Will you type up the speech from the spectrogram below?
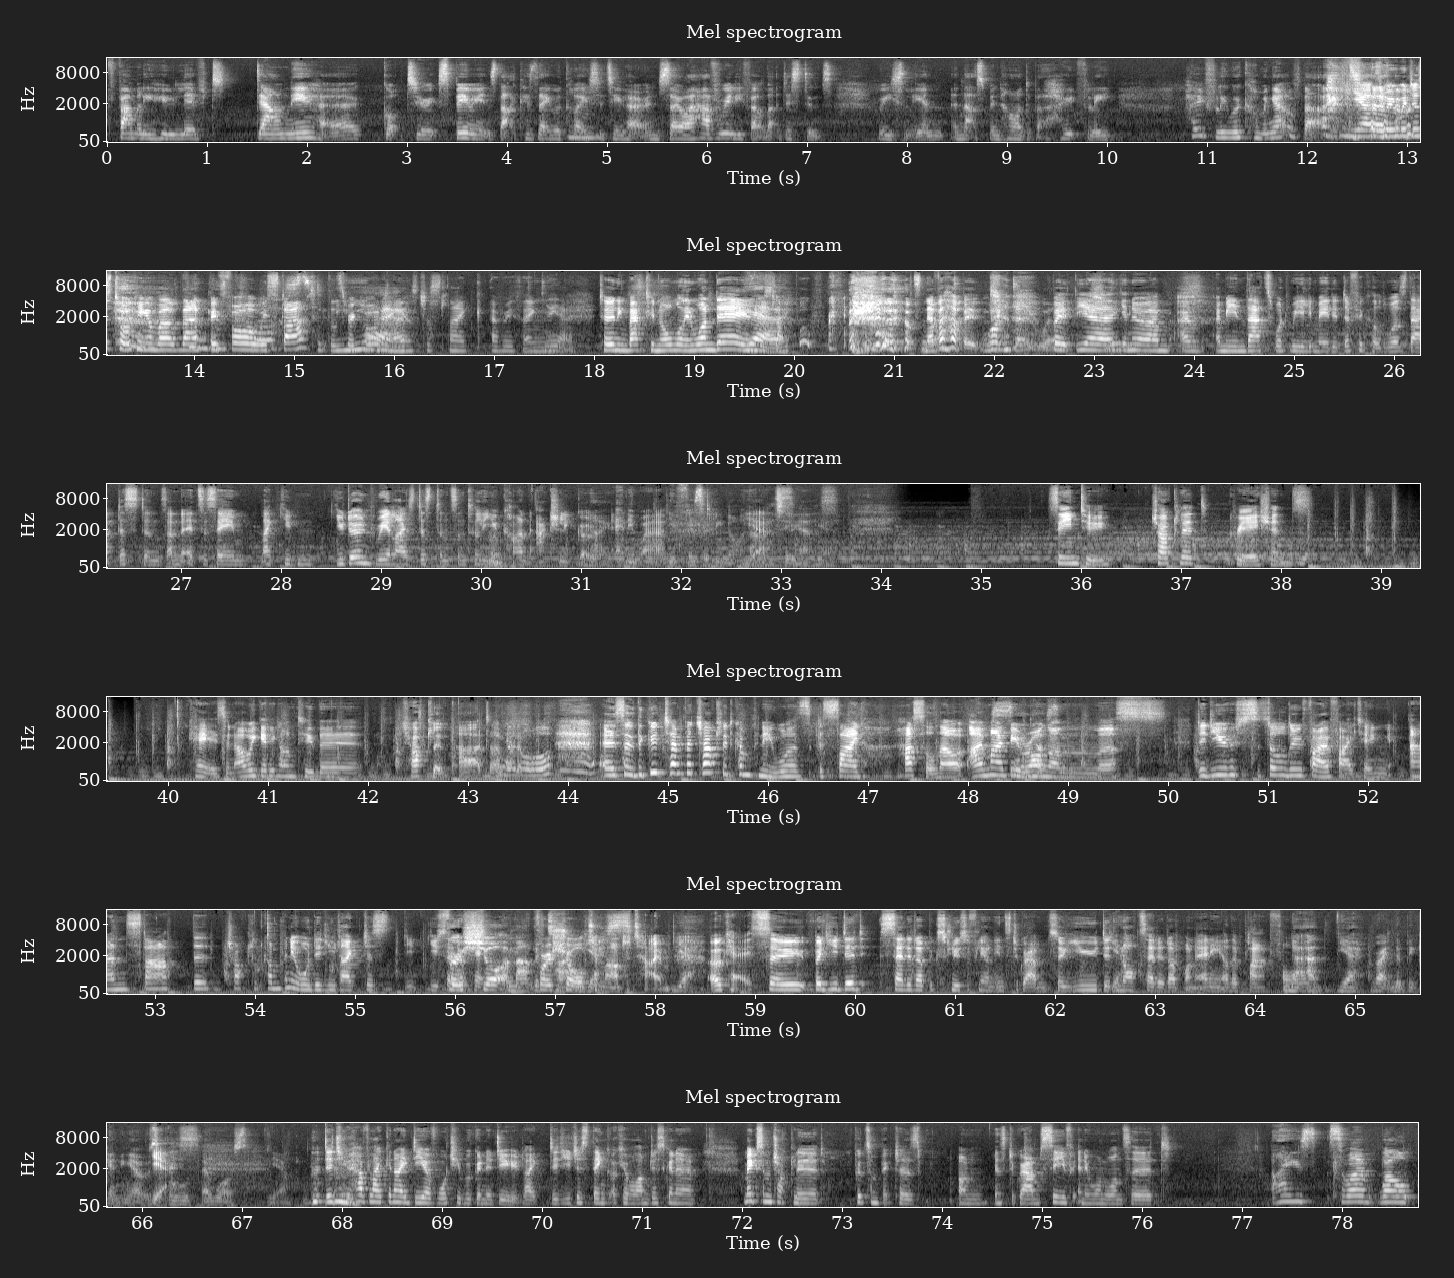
family who lived down near her got to experience that because they were mm. closer to her. And so I have really felt that distance recently, and, and that's been harder. But hopefully, hopefully, we're coming out of that. Yes, we were just talking about that before we started this recording. Yeah. It's just like everything Yeah. turning back to normal in one day. And Yeah. It's like, it's never happened. One day will. But yeah, you know, I'm, I'm, I mean, that's what really made it difficult was that distance, and it's the same. Like you, you don't realize distance until you can't actually go No. anywhere. You're physically not allowed Yes, to. yes. Scene 2 Chocolate Creations. Okay, so now we're getting on to the chocolate part of it all. Uh, so the Good Temper Chocolate Company was a side hustle. Now I might be Side wrong hustle. on this. Did you still do firefighting and start the chocolate company, or did you like just you, you said For a okay, short amount of for a time, short yes. amount of time? Yeah. Okay, so but you did set it up exclusively on Instagram, so you did Yeah. not set it up on any other platform. No, at- yeah, right in the beginning, it was Yes. there was. Yeah. did you have like an idea of what you were going to do like did you just think okay well i'm just going to make some chocolate put some pictures on instagram see if anyone wants it I so I well,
